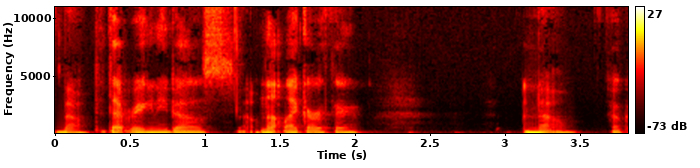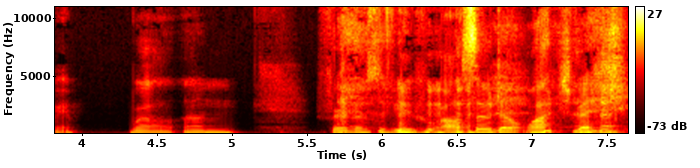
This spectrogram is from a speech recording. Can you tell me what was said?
no. did that ring any bells No. not like arthur No. Okay. Well, um, for those of you who also don't watch Veggie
